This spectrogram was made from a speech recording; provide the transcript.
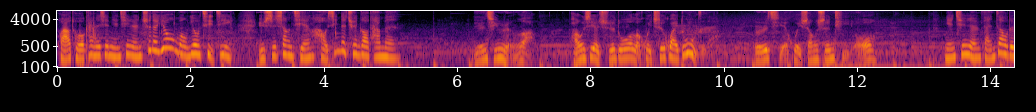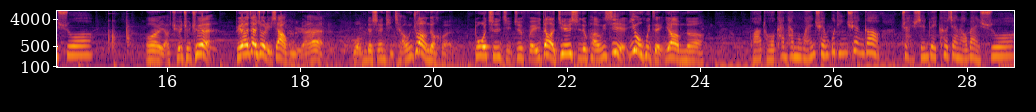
华佗看那些年轻人吃得又猛又起劲，于是上前好心的劝告他们：“年轻人啊，螃蟹吃多了会吃坏肚子的。”而且会伤身体哦。年轻人烦躁的说：“哎呀，去去去，别在这里吓唬人！我们的身体强壮的很，多吃几只肥大结实的螃蟹又会怎样呢？”华佗看他们完全不听劝告，转身对客栈老板说：“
